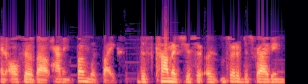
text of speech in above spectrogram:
and also about having fun with bikes. This comic's just uh, sort of describing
